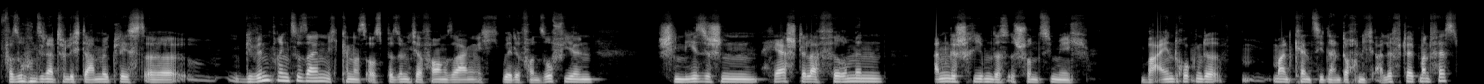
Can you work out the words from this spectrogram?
versuchen sie natürlich da möglichst äh, gewinnbringend zu sein. Ich kann das aus persönlicher Erfahrung sagen. Ich werde von so vielen chinesischen Herstellerfirmen angeschrieben. Das ist schon ziemlich beeindruckend. Man kennt sie dann doch nicht alle, stellt man fest.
